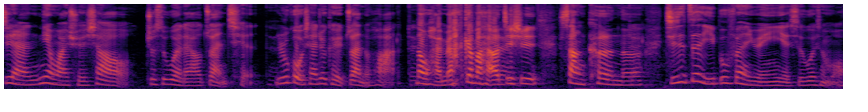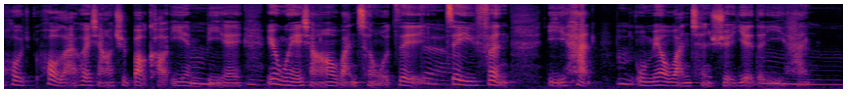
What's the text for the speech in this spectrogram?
既然念完学校就是为了要赚钱，如果我现在就可以赚的话，那我还没 干嘛还要继续上课呢？其实这一部分原因也是为什么后后来会想要去报考 E EMBA，、嗯因为我也想要完成我这、啊这一份遗憾，嗯我没有完成学业的遗憾。嗯，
